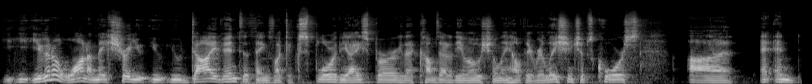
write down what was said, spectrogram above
you're going to want to make sure you, you, you dive into things like explore the iceberg that comes out of the emotionally healthy relationships course, uh, and, and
